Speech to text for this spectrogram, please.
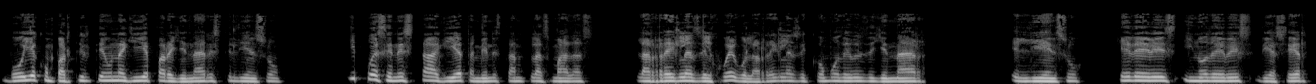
voy a compartirte una guía para llenar este lienzo y pues en esta guía también están plasmadas las reglas del juego, las reglas de cómo debes de llenar el lienzo qué debes y no debes de hacer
